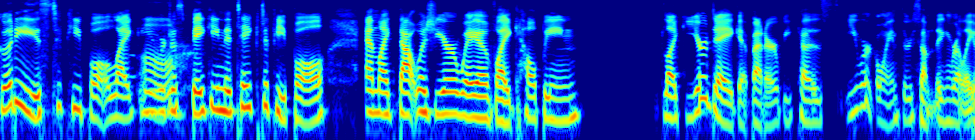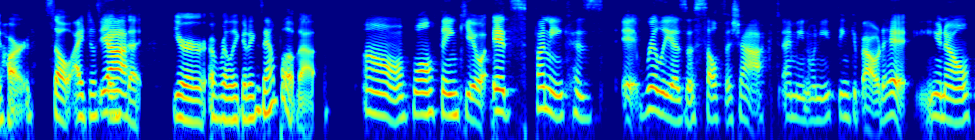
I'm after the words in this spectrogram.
goodies to people. Like you were just baking to take to people and like that was your way of like helping like your day get better because you were going through something really hard. So I just Yeah. think that you're a really good example of that. Oh, well, thank you. It's funny because it really is a selfish act. I mean, when you think about it, you know,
